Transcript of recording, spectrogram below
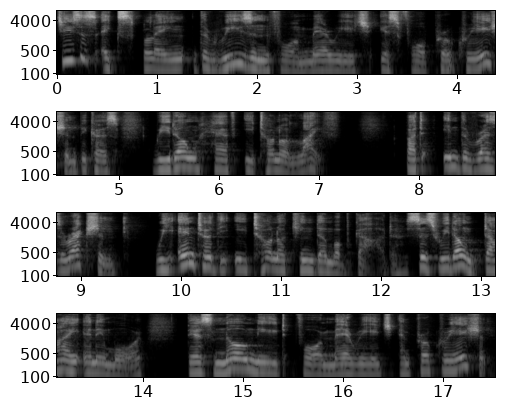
Jesus explained the reason for marriage is for procreation because we don't have eternal life. But in the resurrection, we enter the eternal kingdom of God. Since we don't die anymore, there's no need for marriage and procreation.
